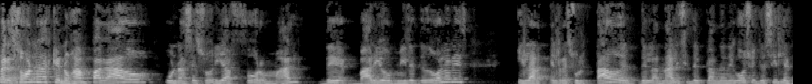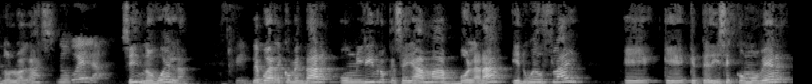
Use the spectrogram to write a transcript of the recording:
personas que nos han pagado una asesoría formal de varios miles de dólares y el resultado del, del, análisis del plan de negocio es decirles no lo hagas. No vuela. Sí, no vuela. Les voy a recomendar un libro que se llama Volará, It Will Fly, eh, que, que, te dice cómo ver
